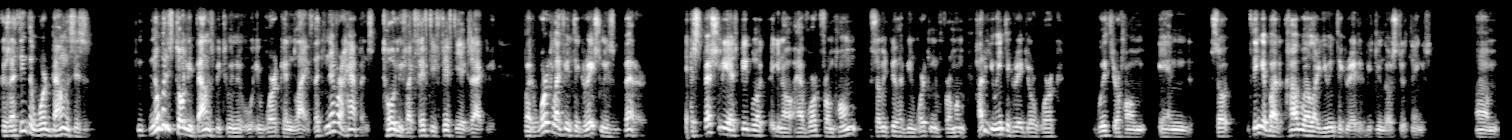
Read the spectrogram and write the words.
Because I think the word balance is nobody's totally balanced between work and life. That never happens totally, like 50-50 exactly. But work-life integration is better, especially as people you know have worked from home. So many people have been working from home. How do you integrate your work with your home? And so think about how well are you integrated between those two things. Um,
